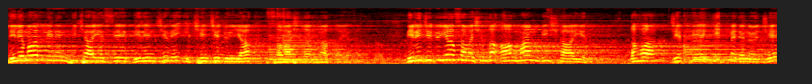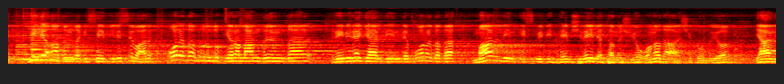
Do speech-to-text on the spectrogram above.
Lili Marlen'in hikayesi Birinci ve İkinci Dünya Savaşlarına dayanır. Birinci Dünya Savaşı'nda Alman bir şair daha cepheye gitmeden önce Lili adında bir sevgilisi var. Orada vurulup yaralandığında, revire geldiğinde orada da Marlin ismi bir hemşireyle tanışıyor. Ona da aşık oluyor. Yani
